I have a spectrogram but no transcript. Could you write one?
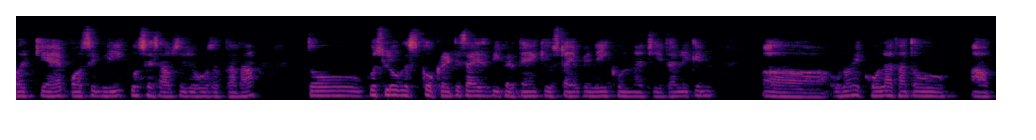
वर्क किया है पॉसिबली उस हिसाब से जो हो सकता था। तो कुछ लोग इसको क्रिटिसाइज़ भी करते हैं कि उस टाइम पे नहीं खोलना चाहिए था, लेकिन उन्होंने खोला था तो आप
